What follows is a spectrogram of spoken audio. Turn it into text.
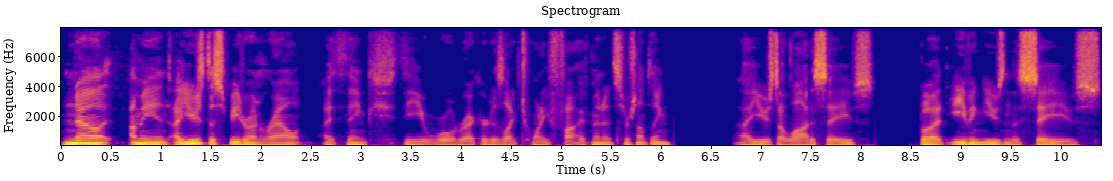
No, I mean I used the speedrun route. I think the world record is like 25 minutes or something. I used a lot of saves, but even using the saves,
